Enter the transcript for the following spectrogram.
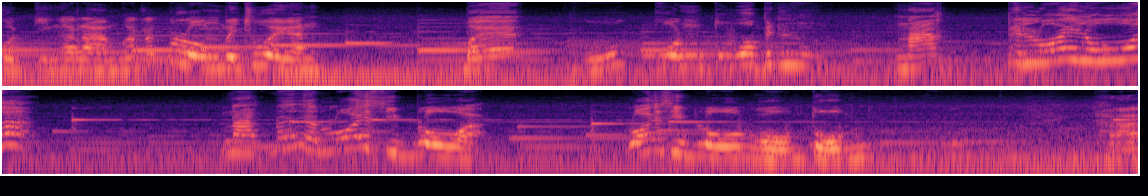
กดกิ่งอะลามกันแล้วก็ลงไปช่วยกัน แบกโหคนตัวเป็นหนักเป็นร้อยโลอะหนักน่าจะร้อยสิบโลอะร้อยสิบโลโอ้โหตัวผมหา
